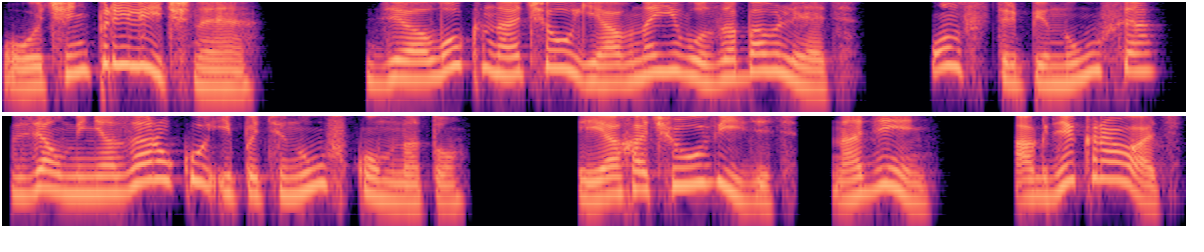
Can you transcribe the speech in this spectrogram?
Очень приличное. Диалог начал явно его забавлять. Он встрепенулся, взял меня за руку и потянул в комнату. Я хочу увидеть. Надень. А где кровать?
